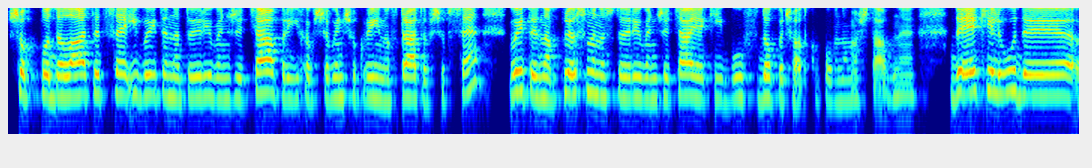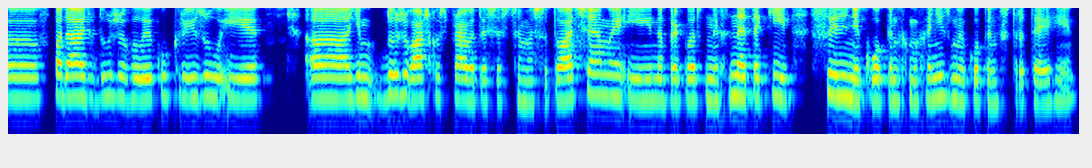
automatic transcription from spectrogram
щоб подолати це і вийти на той рівень життя, приїхавши в іншу країну, втративши все, вийти на плюс-мінус той рівень життя, який був до початку повномасштабної. Деякі люди е, впадають в дуже велику кризу і їм дуже важко справитися з цими ситуаціями, і, наприклад, в них не такі сильні копінг-механізми і копінг-стратегії.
